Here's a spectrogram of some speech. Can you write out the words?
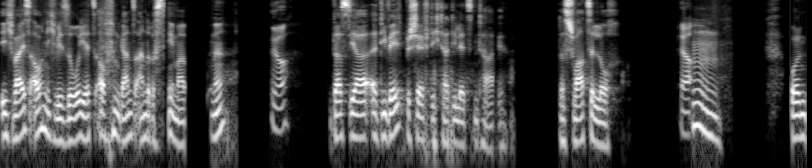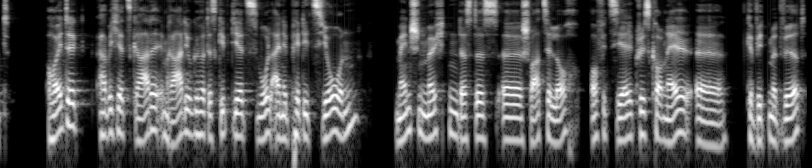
ich weiß auch nicht wieso, jetzt auf ein ganz anderes Thema, ne? ja. Das ja äh, die Welt beschäftigt hat die letzten Tage. Das schwarze Loch. Ja. Mhm. Und heute habe ich jetzt gerade im Radio gehört, es gibt jetzt wohl eine Petition. Menschen möchten, dass das äh, schwarze Loch offiziell Chris Cornell äh, gewidmet wird,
